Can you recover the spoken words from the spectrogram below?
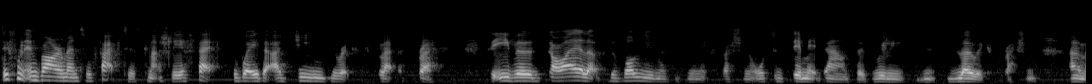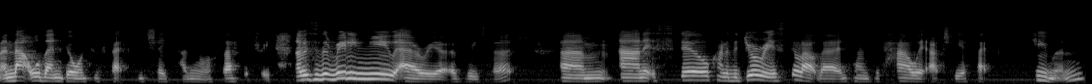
different environmental factors can actually affect the way that our genes are expressed to either dial up the volume of the gene expression or to dim it down so it's really low expression. Um, and that will then go on to affect and shape our neural circuitry. Now, this is a really new area of research, um, and it's still kind of the jury is still out there in terms of how it actually affects humans.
